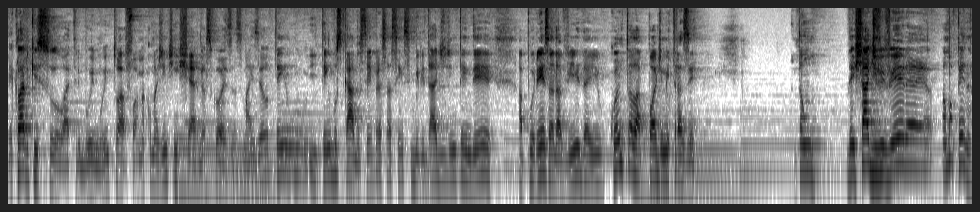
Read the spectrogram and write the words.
É claro que isso atribui muito à forma como a gente enxerga as coisas, mas eu tenho e tenho buscado sempre essa sensibilidade de entender a pureza da vida e o quanto ela pode me trazer. Então, deixar de viver é, é uma pena.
